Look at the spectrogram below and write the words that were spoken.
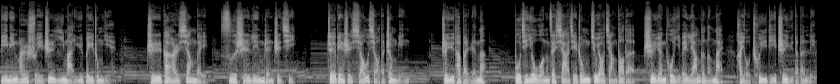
彼明而水之已满于杯中也。脂干而香美，斯时凌人之气。这便是小小的证明。至于他本人呢，不仅有我们在下节中就要讲到的赤源陀以为良的能耐，还有吹笛止雨的本领。《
